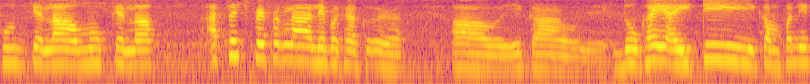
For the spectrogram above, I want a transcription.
खून केला अमुक केला. आजच पेपरला आले बघा एका दोघंही आय टी कंपनीत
